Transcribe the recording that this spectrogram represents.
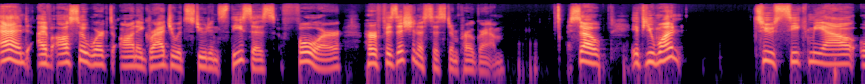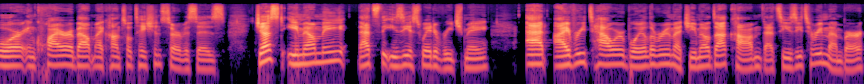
And I've also worked on a graduate student's thesis for her physician assistant program. So if you want to seek me out or inquire about my consultation services, just email me. That's the easiest way to reach me at ivory tower boiler room at gmail.com. That's easy to remember.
